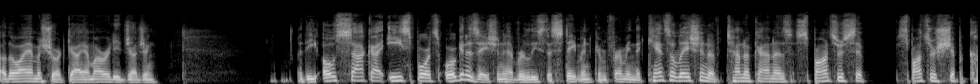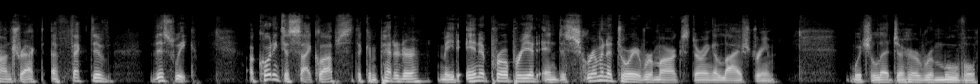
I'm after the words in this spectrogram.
Although I am a short guy, I'm already judging. The Osaka Esports Organization have released a statement confirming the cancellation of Tanukana's sponsorship sponsorship contract effective this week. According to Cyclops, the competitor made inappropriate and discriminatory remarks during a live stream, which led to her removal.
